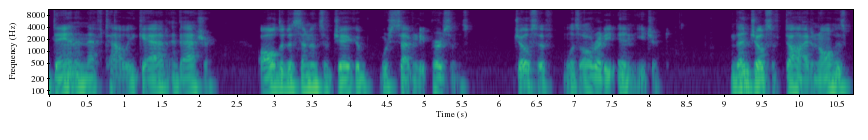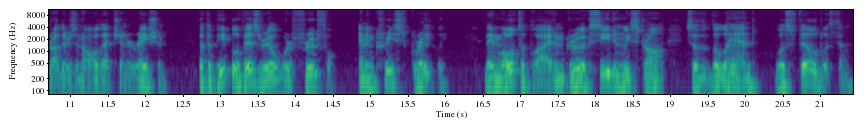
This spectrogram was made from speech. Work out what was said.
Dan and Naphtali, Gad, and Asher. All the descendants of Jacob were seventy persons. Joseph was already in Egypt. Then Joseph died, and all his brothers, and all that generation. But the people of Israel were fruitful and increased greatly they multiplied and grew exceedingly strong, so that the land was filled with them.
